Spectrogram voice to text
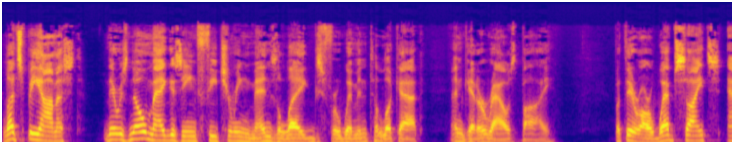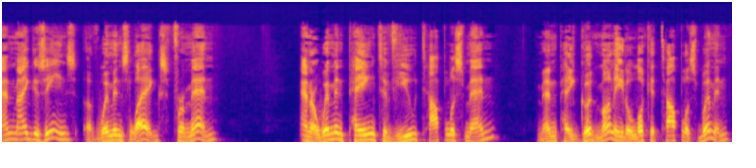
Let's be honest, there is no magazine featuring men's legs for women to look at and get aroused by but there are websites and magazines of women's legs for men. And are women paying to view topless men? Men pay good money to look at topless women.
